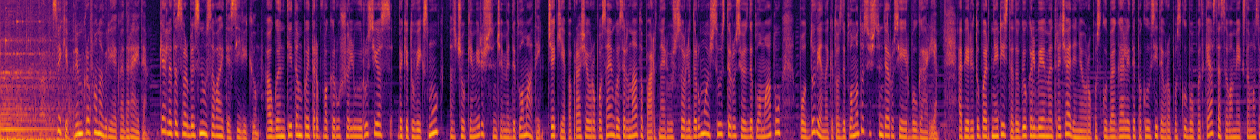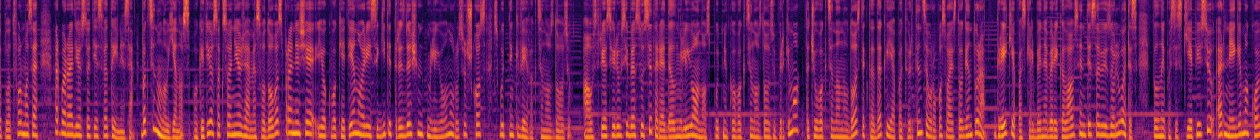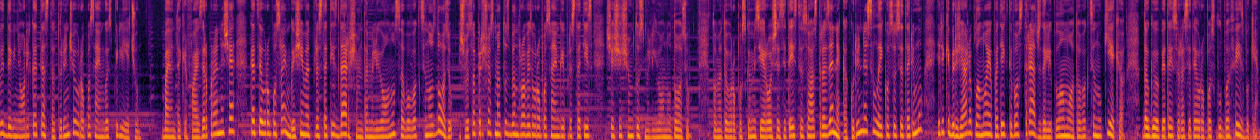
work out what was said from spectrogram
Свеќе премикрофонов Илија Квадараите. Keletas svarbesnių savaitės įvykių. Augant įtampai tarp vakarų šalių ir Rusijos, be kitų veiksmų, atšaukiami ir išsiunčiami diplomatai. Čekija paprašė ES ir NATO partnerių iš solidarumo išsiųsti Rusijos diplomatų, po du viena kitos diplomatus išsiuntė Rusija ir Bulgarija. Apie rytų partnerystę daugiau kalbėjome trečiadienį Europos klube, galite paklausyti Europos klubo podcastą savo mėgstamose platformose arba radio stoties svetainėse. Vakcinų naujienos. Vokietijos Saksonijos žemės vadovas pranešė, jog Vokietija nori įsigyti 30 milijonų rusiškos Sputnik V vakcinos dozių. Austrijos vyriausybė susitarė dėl milijono Sputniko vakcinos dozių pirkimo, tačiau vakciną naudos tik tada, kai ją patvirtins Europos vaisto agentūra. Graikija paskelbė nebereikalausianti savizoliuotis, pilnai pasiskiepijusių ar neigiamą COVID-19 testą turinčių ES piliečių. BioNTech ir Pfizer pranešė, kad ES šiemet pristatys dar 100 milijonų savo vakcinos dozių. Iš viso per šios metus bendrovės ES pristatys 600 milijonų dozių. Tuo metu Europos komisija ruošiasi teisti su AstraZeneca, kuri nesilaiko susitarimų ir iki birželio planuoja pateikti vos trečdalį planuoto vakcinų kiekio. Daugiau apie tai surasite Europos klubo Facebook'e.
